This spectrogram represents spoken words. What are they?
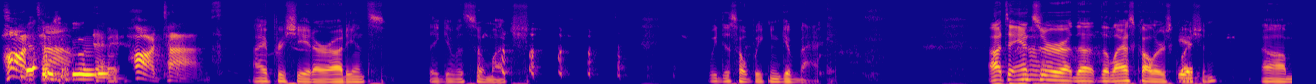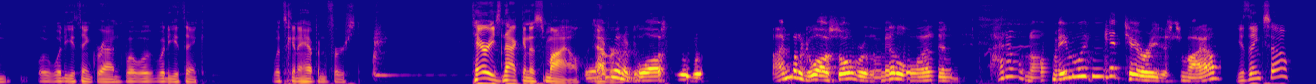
Hard times. Hard times. I appreciate our audience. They give us so much. we just hope we can give back. Uh, to answer the the last caller's question, yeah. um, what, what, do you think, Ron? What, what, what do you think? What's going to happen first? Terry's not going to smile. Well, I'm going to gloss over. I'm going to gloss over the middle one, and I don't know. Maybe we can get Terry to smile. You think so?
